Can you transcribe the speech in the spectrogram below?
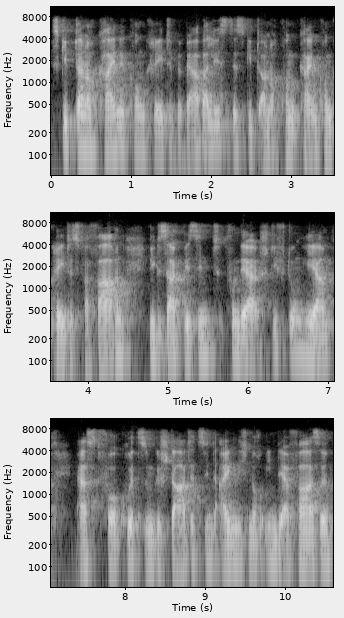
Es gibt da noch keine konkrete Bewerberliste, es gibt auch noch kon kein konkretes Verfahren. Wie gesagt, wir sind von der Stiftung her erst vor kurzem gestartet, sind eigentlich noch in der Phase,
